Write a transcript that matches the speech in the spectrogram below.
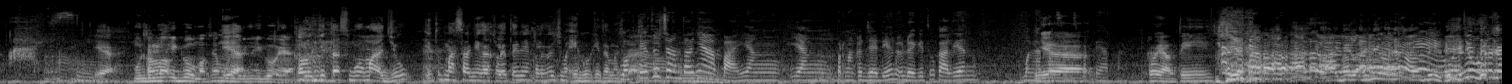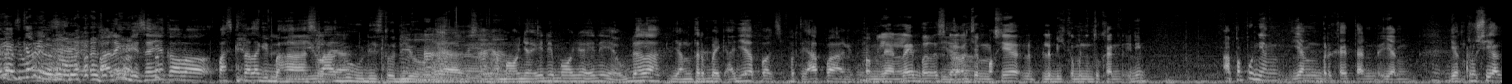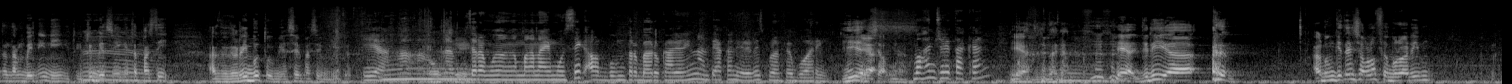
Ya. Mundurin Kalau- ego, maksudnya Iya. mundurin ego ya? Kalau kita semua maju, itu masalahnya nggak kelihatan, yang kelihatan cuma ego kita masing Waktu itu contohnya apa? Yang yang pernah kejadian udah gitu kalian mengatasi Ya. seperti apa? Royalti. Lagi-lagi royalti. Itu berkata sekali loh sebenarnya. Paling biasanya kalau pas kita lagi bahas Studio, lagu di studio, ya misalnya maunya ini maunya ini ya udahlah yang terbaik aja apa seperti apa gitu. Pemilihan label segala Iya. macam, maksudnya le- lebih ke menentukan ini apa pun yang yang berkaitan yang yang krusial tentang band ini gitu. Itu biasanya kita pasti agak ribut tuh biasanya pasti begitu. Iya. Hmm. ha-ha. Nah bicara meng- mengenai musik, album terbaru kalian ini nanti akan dirilis bulan Februari. Iya, Iya. Mohon ceritakan. Iya. Iya, jadi eh, album kita insya Allah Februari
